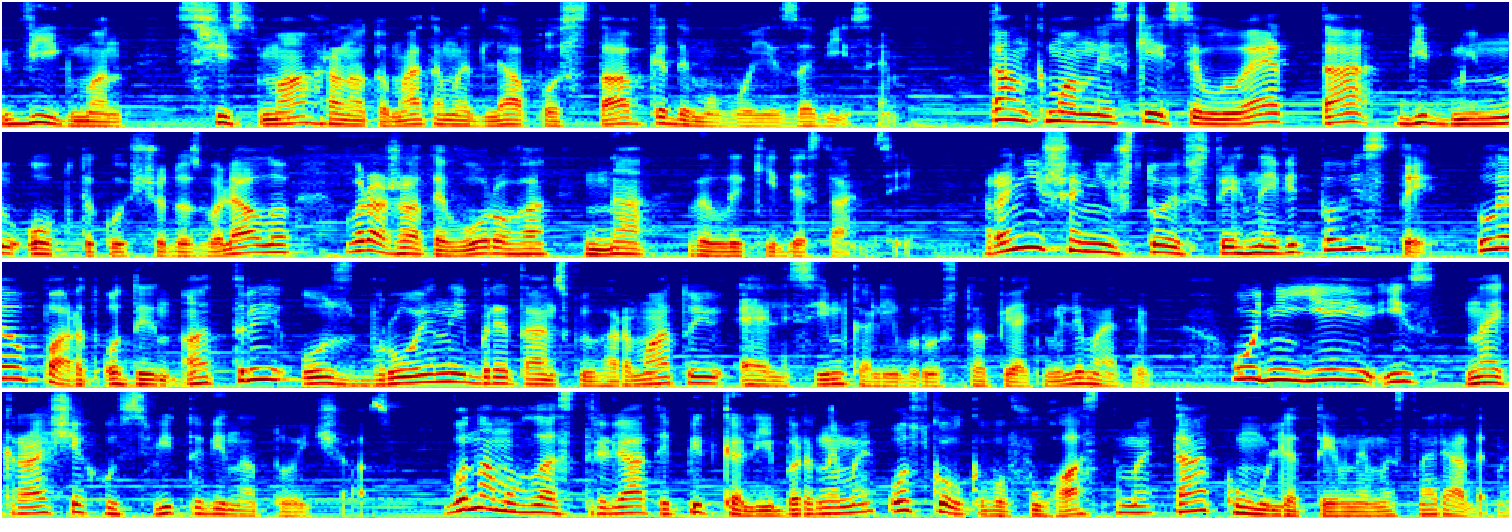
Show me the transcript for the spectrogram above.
Вігман з шістьма гранатометами для поставки димової завіси. Танк мав низький силует та відмінну оптику, що дозволяло вражати ворога на великій дистанції. Раніше ніж той встигне відповісти, Леопард 1А3 озброєний британською гарматою L7 калібру 105 мм, однією із найкращих у світові на той час. Вона могла стріляти підкаліберними, осколково-фугасними та кумулятивними снарядами.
